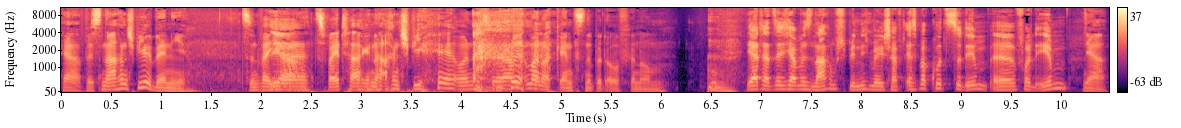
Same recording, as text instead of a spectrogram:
Ja, bis nach dem Spiel, Benny. Jetzt sind wir hier Ja. zwei Tage nach dem Spiel und äh, haben immer noch kein Snippet aufgenommen. Ja, tatsächlich haben wir es nach dem Spiel nicht mehr geschafft. Erstmal kurz zu dem äh, von eben. Ja.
